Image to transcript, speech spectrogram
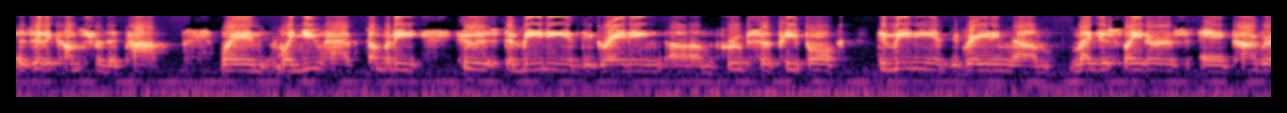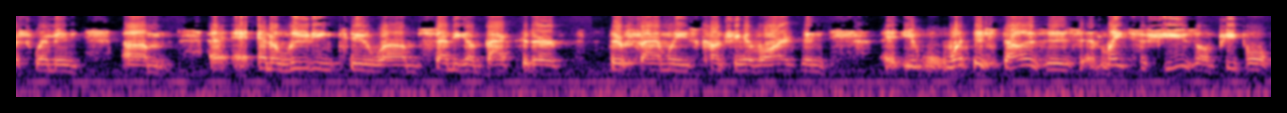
is that it comes from the top. when when you have somebody who is demeaning and degrading um, groups of people, demeaning and degrading um, legislators and congresswomen, um, and alluding to um, sending them back to their their families' country of origin. It, what this does is it lights the fuse on people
